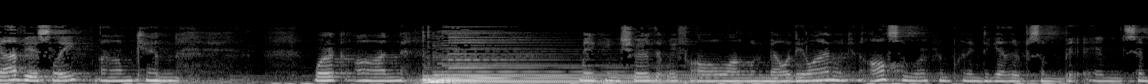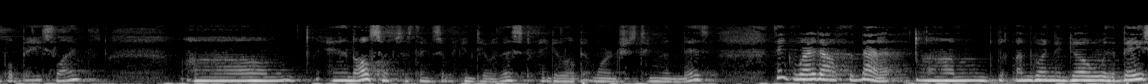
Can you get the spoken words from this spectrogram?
we obviously um, can work on making sure that we follow along with melody line. We can also work on putting together some simple bass lines. Um, and all sorts of things that we can do with this to make it a little bit more interesting than it is. I think right off the bat, um, I'm going to go with a bass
